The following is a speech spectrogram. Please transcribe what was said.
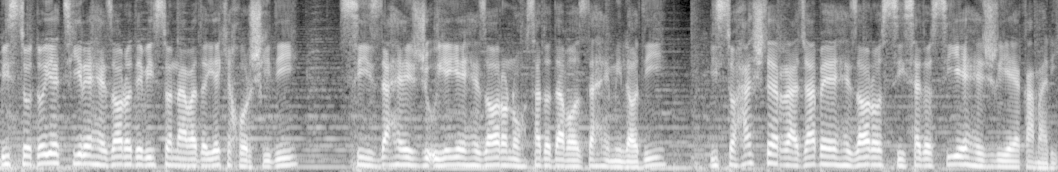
بیست و دوی تیر 1291 خورشیدی 13 ژوئیه 1912 میلادی 28 رجب 1330 هجری قمری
